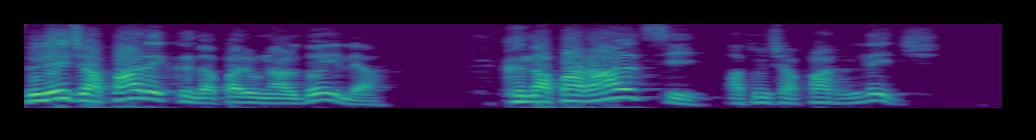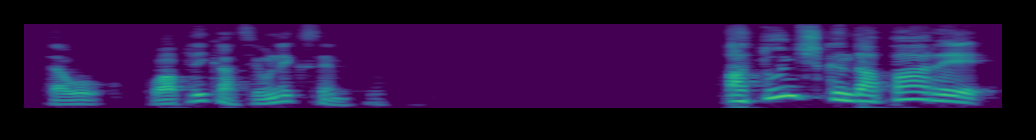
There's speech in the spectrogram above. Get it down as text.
Legea apare când apare un al doilea. Când apar alții, atunci apar legi. Dar o, o aplicație, un exemplu. Atunci când apare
